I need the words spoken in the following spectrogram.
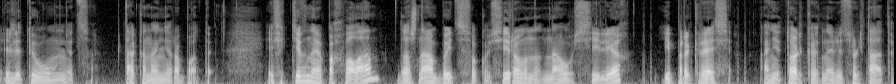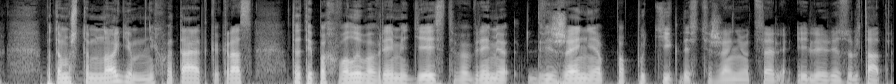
или «ты умница». Так она не работает. Эффективная похвала должна быть сфокусирована на усилиях и прогрессе, а не только на результатах. Потому что многим не хватает как раз вот этой похвалы во время действия, во время движения по пути к достижению цели или результата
